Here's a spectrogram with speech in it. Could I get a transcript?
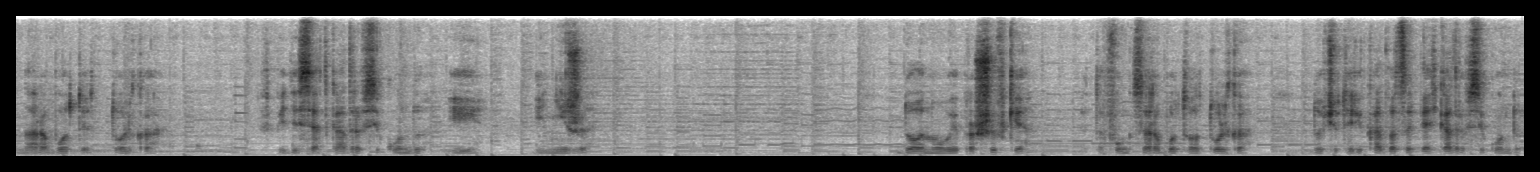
Она работает только в 50 кадров в секунду и, и ниже. До новой прошивки эта функция работала только до 4К 25 кадров в секунду.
